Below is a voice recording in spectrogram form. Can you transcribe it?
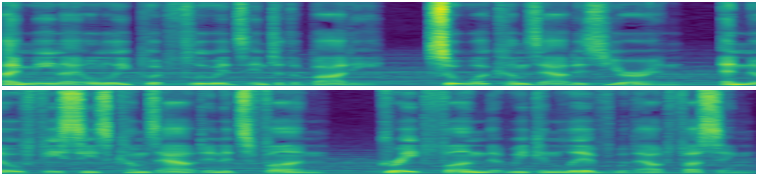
I mean I only put fluids into the body, so what comes out is urine, and no feces comes out and it's fun, Great fun that we can live without fussing.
